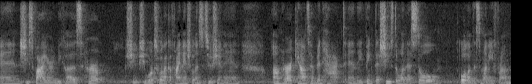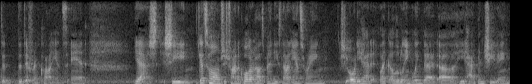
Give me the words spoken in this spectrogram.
and she's fired because her she, she works for like a financial institution and um, her accounts have been hacked and they think that she's the one that stole all of this money from the, the different clients. And yeah she, she gets home she's trying to call her husband he's not answering. She already had like a little inkling that uh, he had been cheating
